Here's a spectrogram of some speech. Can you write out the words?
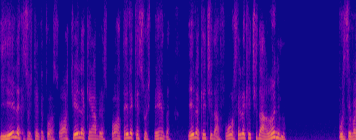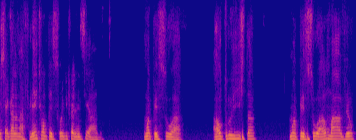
e Ele é que sustenta a tua sorte, Ele é quem abre as portas, Ele é quem sustenta, Ele é quem te dá força, Ele é quem te dá ânimo, você vai chegar lá na frente uma pessoa diferenciada. Uma pessoa altruísta, uma pessoa amável,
